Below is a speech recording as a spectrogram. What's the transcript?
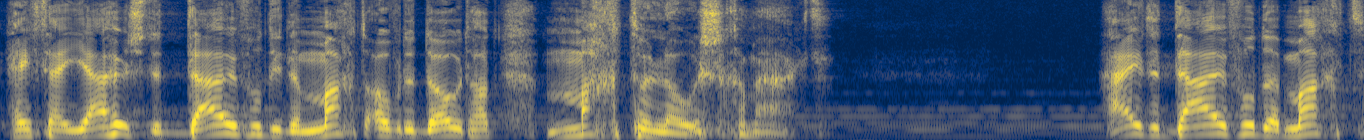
heeft hij juist de duivel die de macht over de dood had, machteloos gemaakt. Hij heeft de duivel, de macht,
